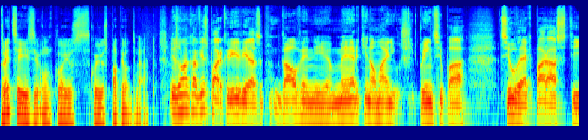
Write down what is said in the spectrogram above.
Precīzi, un ko jūs, ko jūs papildinātu? Es domāju, ka vispār Krievijas galvenie mērķi nav mainījuši. Principā cilvēki parasti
